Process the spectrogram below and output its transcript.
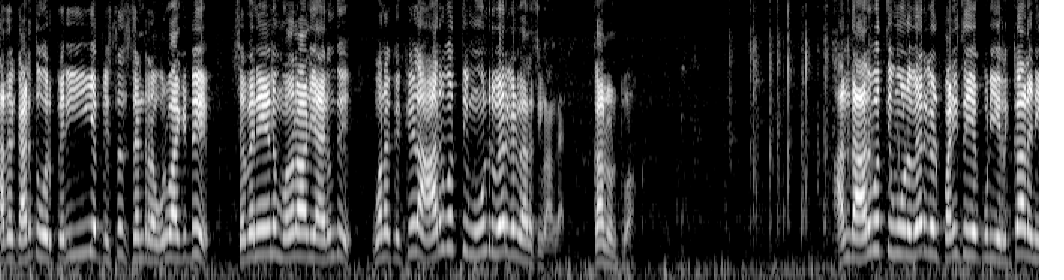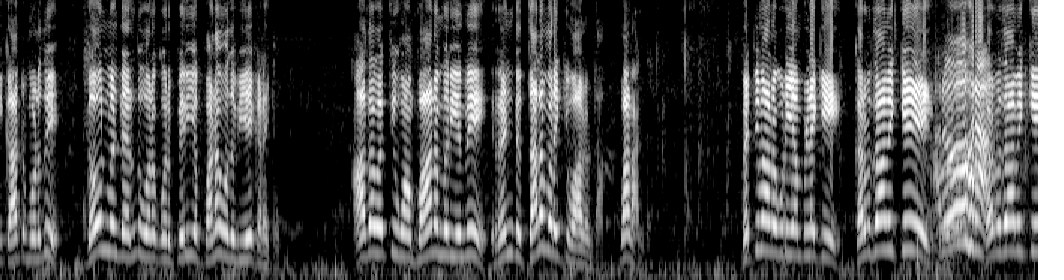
அதற்கு அடுத்து ஒரு பெரிய பிஸ்னஸ் சென்டரை உருவாக்கிட்டு செவனேன்னு முதலாளியாக இருந்து உனக்கு கீழே அறுபத்தி மூன்று பேர்கள் வேலை செய்வாங்க. கால் வந்துட்டுவாங்க அந்த அறுபத்தி மூணு பேர்கள் பணி செய்யக்கூடிய ரெக்கார்டை நீ காட்டும் பொழுது கவர்மெண்ட்லேருந்து உனக்கு ஒரு பெரிய பண உதவியே கிடைக்கும். அதை வச்சு உன் பாரம்பரியமே ரெண்டு தலைமுறைக்கு வாழுண்டா வாடாங்க. வெற்றி மாறக்கூடிய என் பிள்ளைக்கு கர்மசாமிக்கு கர்மசாமிக்கு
